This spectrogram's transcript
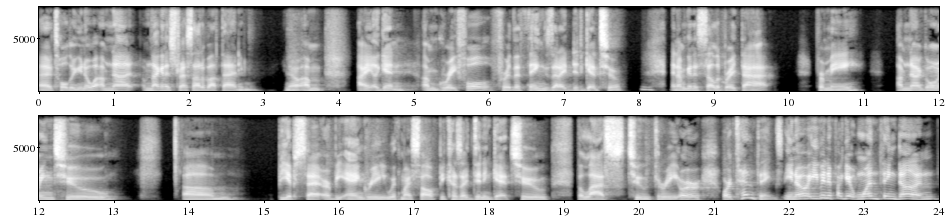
I told her, you know what, I'm not I'm not gonna stress out about that anymore. You know, I'm I again I'm grateful for the things that I did get to. Mm. And I'm gonna celebrate that for me. I'm not going to um be upset or be angry with myself because I didn't get to the last two, three, or or ten things. You know, even if I get one thing done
